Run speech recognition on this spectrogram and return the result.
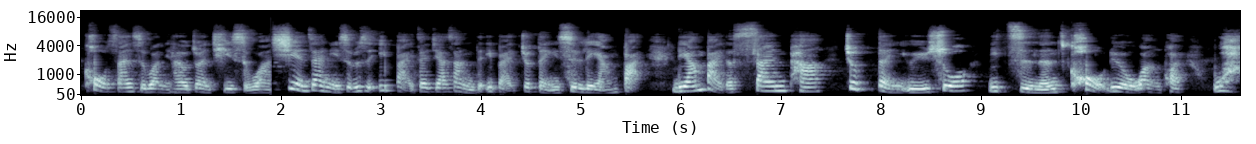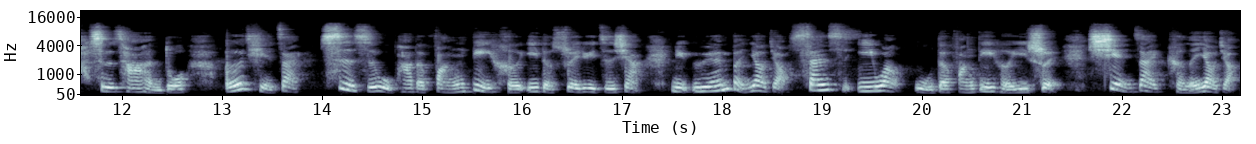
扣三十万，你还有赚七十万。现在你是不是一百再加上你的一百，就等于是两百？两百的三趴，就等于说你只能扣六万块。哇，是不是差很多？而且在四十五趴的房地合一的税率之下，你原本要缴三十一万五的房地合一税，现在可能要缴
